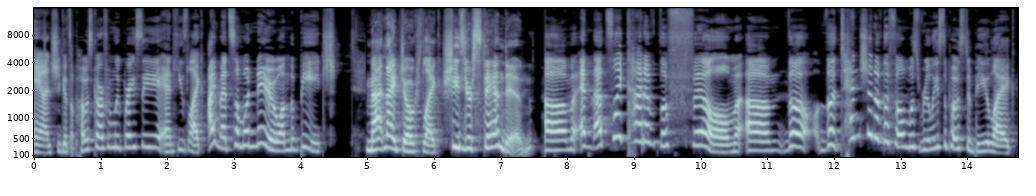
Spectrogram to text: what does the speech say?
And she gets a postcard from Luke Bracey, and he's like, I met someone new on the beach. Matt and I joked like she's your stand-in. Um, and that's like kind of the film. Um, the the tension of the film was really supposed to be like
